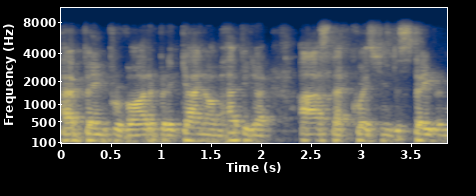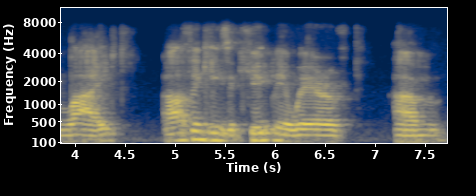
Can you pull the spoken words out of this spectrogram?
have been provided, but again, I'm happy to ask that question to Stephen Wade. I think he's acutely aware of um,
